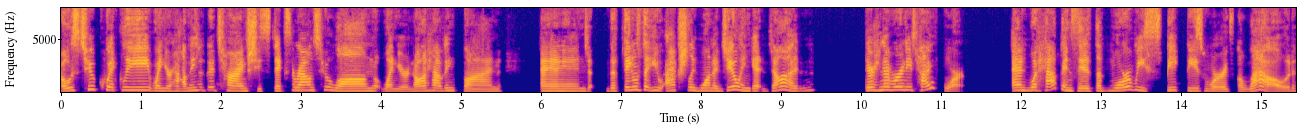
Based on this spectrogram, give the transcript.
goes too quickly when you're having a good time. She sticks around too long when you're not having fun. And the things that you actually want to do and get done, there's never any time for. And what happens is the more we speak these words aloud,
